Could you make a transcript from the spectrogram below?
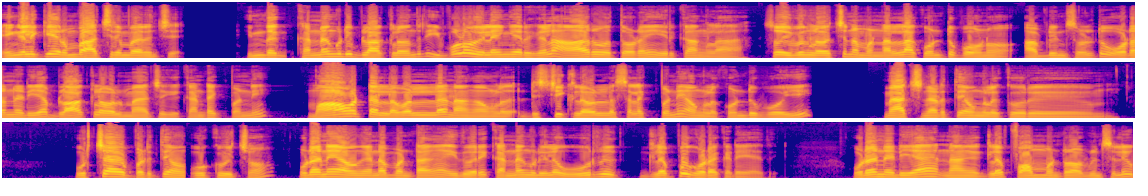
எங்களுக்கே ரொம்ப ஆச்சரியமாக இருந்துச்சு. இந்த கண்ணங்குடி பிளாக்ல வந்துட்டு இவ்வளோ இளைஞர்கள் ஆர்வத்தோடையும் இருக்காங்களா? ஸோ இவங்களை வச்சு நம்ம நல்லா கொண்டு போகணும் அப்படின்னு சொல்லிட்டு உடனடியாக பிளாக் லெவல் மேட்ச்சுக்கு கண்டக்ட் பண்ணி மாவட்ட லெவலில் நாங்கள் அவங்கள டிஸ்ட்ரிக்ட் லெவலில் செலக்ட் பண்ணி அவங்கள கொண்டு போய் மேட்ச் நடத்தி அவங்களுக்கு ஒரு உற்சாகப்படுத்தி அவங்க ஊக்குவிச்சோம். உடனே அவங்க என்ன பண்ணிட்டாங்க இதுவரை கண்ணங்குடியில் ஒரு கிளப்பு கூட கிடையாது. உடனடியாக நாங்கள் கிளப் ஃபார்ம் பண்ணுறோம் அப்படின்னு சொல்லி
